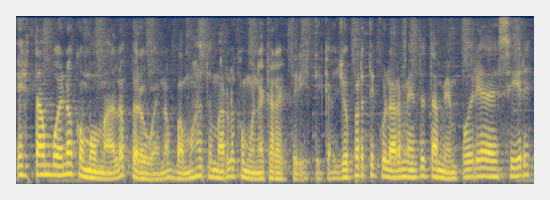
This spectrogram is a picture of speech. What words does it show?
es tan bueno como malo, pero bueno, vamos a tomarlo como una característica. Yo particularmente también podría decir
